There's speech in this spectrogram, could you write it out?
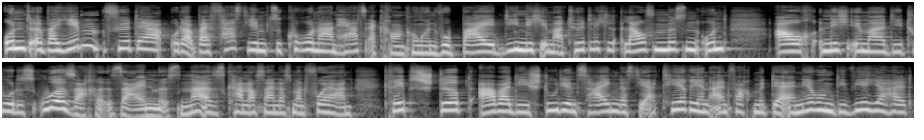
Und äh, bei jedem führt er oder bei fast jedem zu koronaren Herzerkrankungen, wobei die nicht immer tödlich laufen müssen und auch nicht immer die Todesursache sein müssen. Ne? Also es kann auch sein, dass man vorher an Krebs stirbt, aber die Studien zeigen, dass die Arterien einfach mit der Ernährung, die wir hier halt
